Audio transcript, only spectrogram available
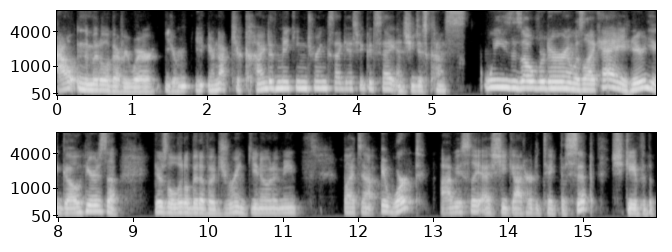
out in the middle of everywhere. You're you're not you're kind of making drinks, I guess you could say. And she just kind of squeezes over to her and was like, "Hey, here you go. Here's a here's a little bit of a drink." You know what I mean? But uh, it worked obviously as she got her to take the sip she gave her the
